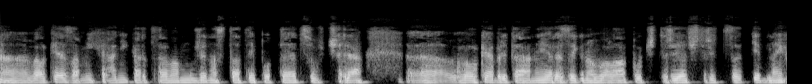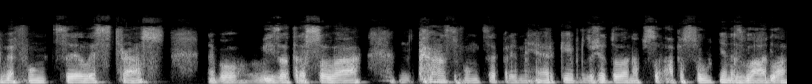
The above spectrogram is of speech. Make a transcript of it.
velké zamíchání kartelma může nastat i poté, co včera v Velké Británii rezignovala po 44 dnech ve funkci Liz Truss, nebo Líza Trasová z funkce premiérky, protože to absolutně nezvládla.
